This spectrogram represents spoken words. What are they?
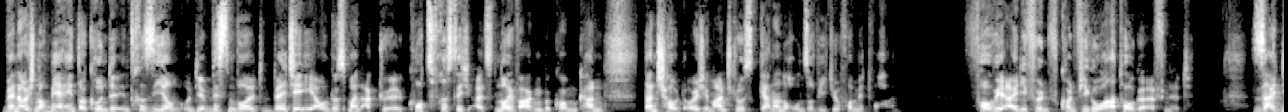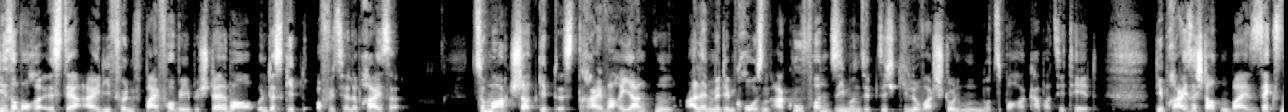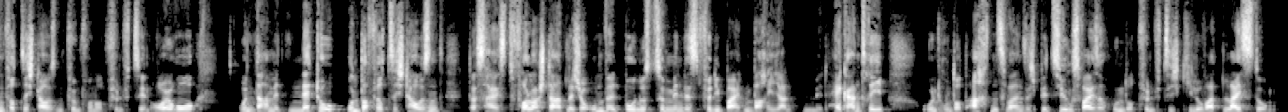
Wenn euch noch mehr Hintergründe interessieren und ihr wissen wollt, welche E-Autos man aktuell kurzfristig als Neuwagen bekommen kann, dann schaut euch im Anschluss gerne noch unser Video vom Mittwoch an. VW ID5 Konfigurator geöffnet. Seit dieser Woche ist der ID5 bei VW bestellbar und es gibt offizielle Preise. Zum Marktstart gibt es drei Varianten, alle mit dem großen Akku von 77 Kilowattstunden nutzbarer Kapazität. Die Preise starten bei 46.515 Euro und damit netto unter 40.000, das heißt voller staatlicher Umweltbonus zumindest für die beiden Varianten mit Heckantrieb und 128 bzw. 150 Kilowatt Leistung.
